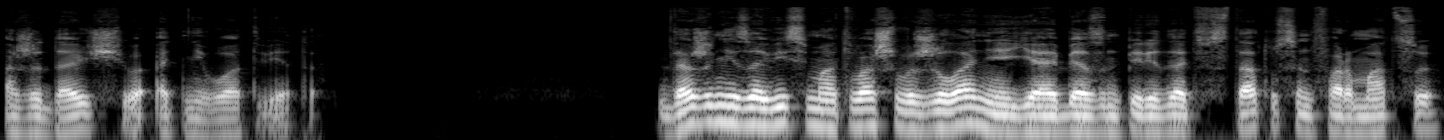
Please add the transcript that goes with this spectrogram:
ожидающего от него ответа. Даже независимо от вашего желания, я обязан передать в статус информацию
